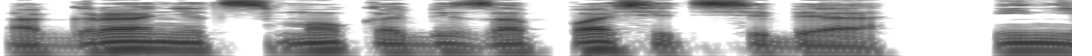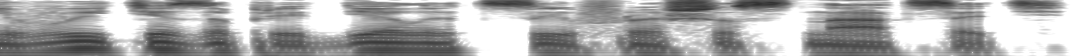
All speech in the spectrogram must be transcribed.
Агранец мог обезопасить себя и не выйти за пределы цифры 16.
